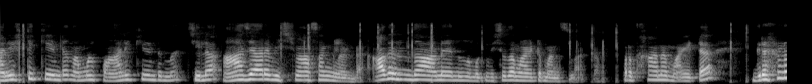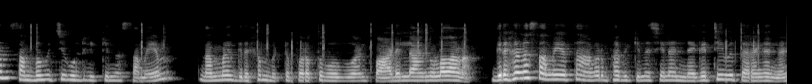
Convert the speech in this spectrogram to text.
അനുഷ്ഠിക്കേണ്ട നമ്മൾ പാലിക്കേണ്ടുന്ന ചില ആചാര വിശ്വാസങ്ങളുണ്ട് അതെന്താണ് എന്ന് നമുക്ക് വിശദമായിട്ട് മനസ്സിലാക്കാം. പ്രധാനമായിട്ട് ഗ്രഹണം സംഭവിച്ചു കൊണ്ടിരിക്കുന്ന സമയം നമ്മൾ ഗൃഹം വിട്ട് പുറത്തു പോകുവാൻ പാടില്ല എന്നുള്ളതാണ്. ഗ്രഹണ സമയത്ത് ആവിർഭവിക്കുന്ന ചില നെഗറ്റീവ് തരംഗങ്ങൾ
